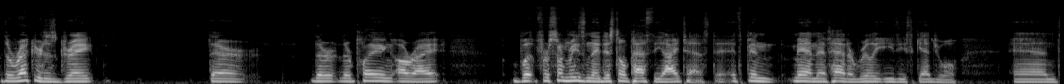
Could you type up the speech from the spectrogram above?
the record is great. They're they're they're playing all right but for some reason they just don't pass the eye test. It's been man, they've had a really easy schedule, and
